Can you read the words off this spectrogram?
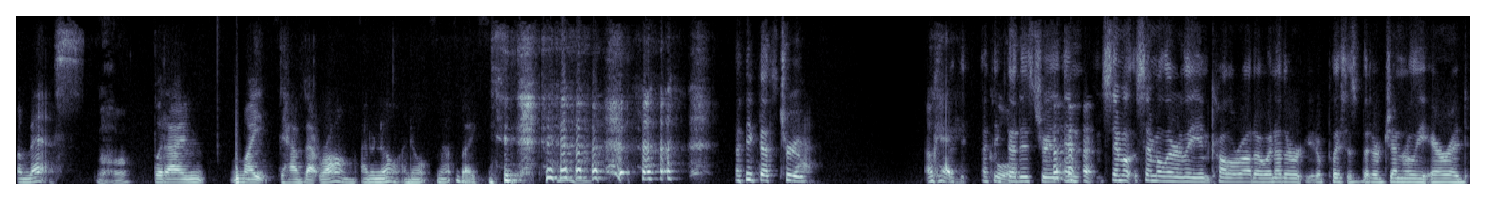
a mess. Uh-huh but I might have that wrong. I don't know. I don't mountain bike. I think that's true. Yeah. Okay, I, th- I cool. think that is true. And sim- similarly, in Colorado and other you know places that are generally arid,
